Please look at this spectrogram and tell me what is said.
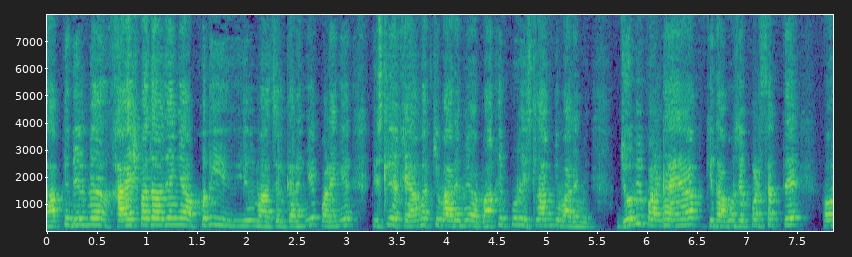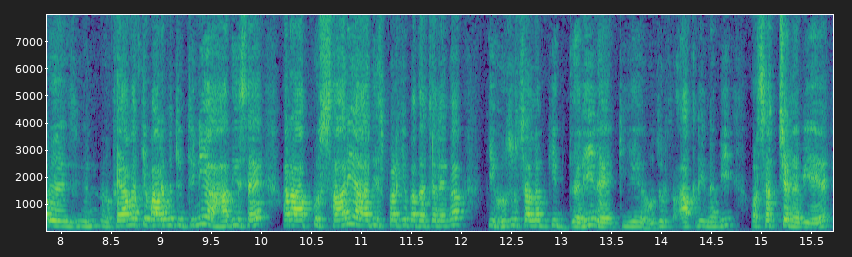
आपके दिल में ख्वाहिश पैदा हो जाएँगे, आप खुद ही इल्म हासिल करेंगे, पढ़ेंगे, इसलिए क़्यामत के बारे में और बाकी पूरे इस्लाम के बारे में, जो भी पढ़ना है आप किताबों से पढ़ सकते हैं। और क़्यामत के बारे में तो इतनी अहादिस है और आपको सारी अहादिस पढ़ के पता चलेगा कि हुजूर सल्लम की दलील है कि ये हुजूर आखिरी नबी और सच्चे नबी है।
